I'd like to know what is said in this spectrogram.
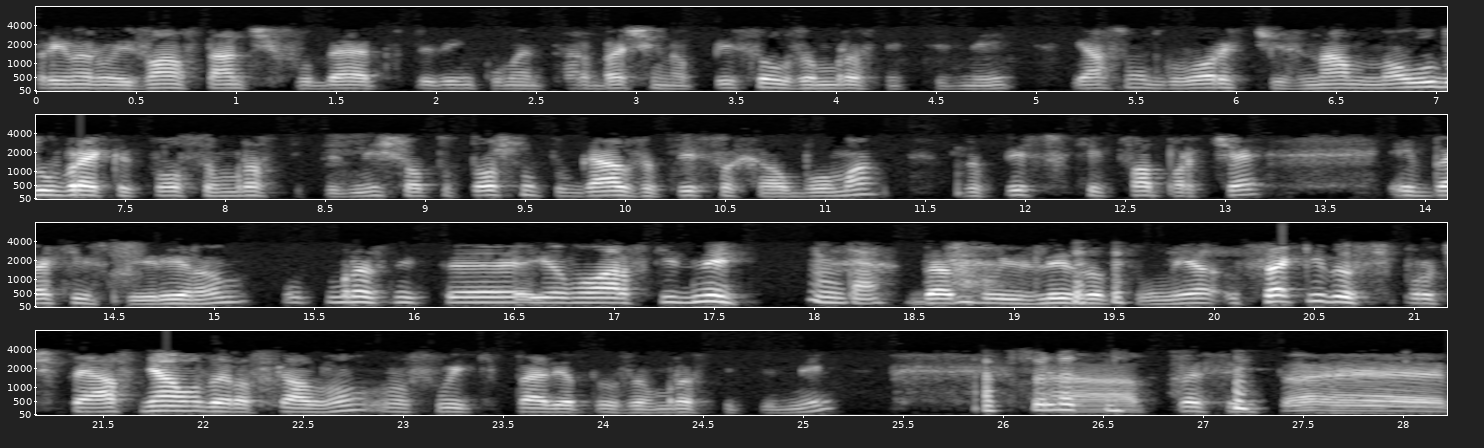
Примерно Иван Станчев Одея под един коментар беше написал за мръсните дни. И аз му отговорих, че знам много добре какво са мръсните дни, защото точно тогава записвах албума, записвах и това парче и бех инспириран от мръсните януарски дни Да. дето излизат уния. Всеки да си прочете. Аз няма да разказвам в Уикипедията за мръстите дни. Абсолютно. А, песента е...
